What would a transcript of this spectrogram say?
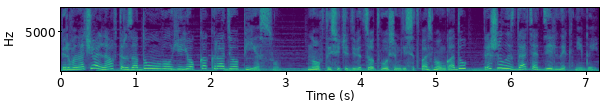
Первоначально автор задумывал ее как радиопьесу – но в 1988 году решил издать отдельной книгой.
